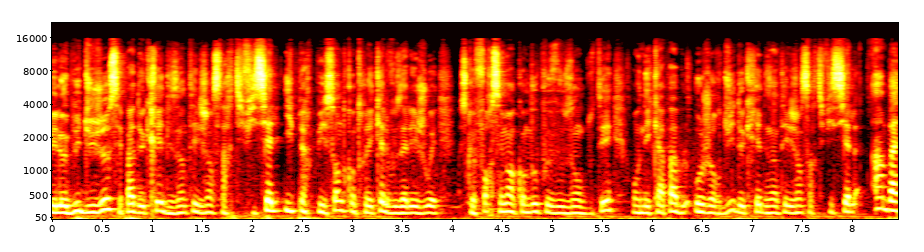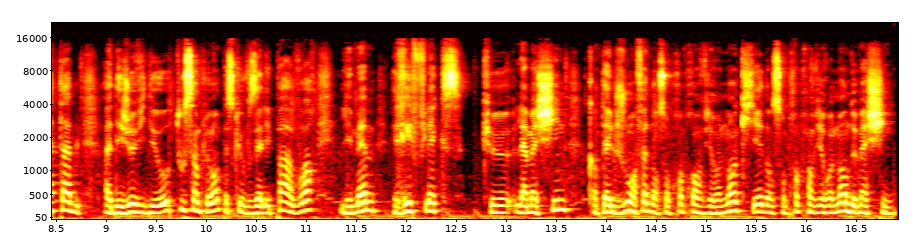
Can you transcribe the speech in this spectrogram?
Mais le but du jeu, c'est pas de créer des intelligences artificielles hyper puissantes contre lesquelles vous allez jouer. Parce que forcément, comme vous pouvez vous en douter, on est capable aujourd'hui de créer des intelligences artificielles imbattables à des jeux vidéo, tout simplement parce que vous n'allez pas avoir les mêmes réflexes que la machine quand elle joue en fait dans son propre environnement qui est dans son propre environnement de machine.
